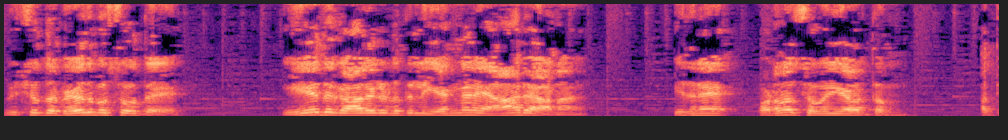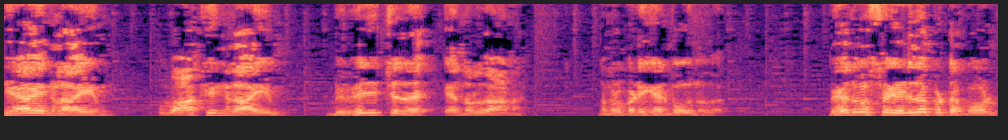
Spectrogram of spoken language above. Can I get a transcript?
വിശുദ്ധ വേദപുസ്തകത്തെ ഏത് കാലഘട്ടത്തിൽ എങ്ങനെ ആരാണ് ഇതിനെ പഠന സൗകര്യാർത്ഥം അധ്യായങ്ങളായും വാക്യങ്ങളായും വിഭജിച്ചത് എന്നുള്ളതാണ് നമ്മൾ പഠിക്കാൻ പോകുന്നത്. വേദപുസ്തകം എഴുതപ്പെട്ടപ്പോൾ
